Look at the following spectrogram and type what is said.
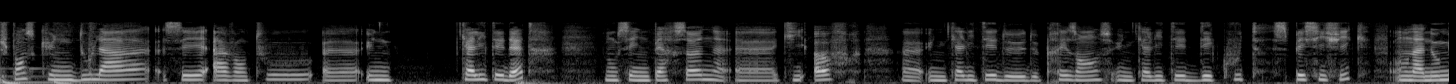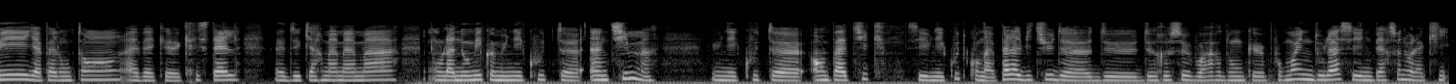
Je pense qu'une doula, c'est avant tout une qualité d'être. Donc c'est une personne euh, qui offre euh, une qualité de, présence, une qualité d'écoute spécifique. On a nommé il n'y a pas longtemps avec euh, Christelle de Karma Mama, on l'a nommé comme une écoute intime, une écoute empathique. C'est une écoute qu'on n'a pas l'habitude de, de, recevoir. Donc pour moi une doula c'est une personne voilà, qui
